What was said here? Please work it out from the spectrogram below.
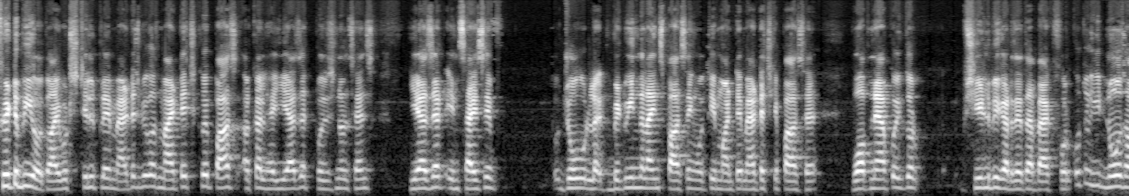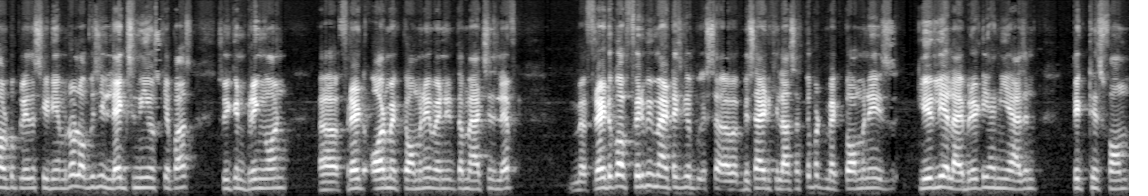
फिट भी हो तो I would still play Matic because Matic के पास अकल है। He positional sense he has that incisive जो बिटवीन द लाइंस पासिंग होती है मांटे मैटिच के पास है। वो अपने आप को एक तो शील्ड भी कर देता है बैक फोर को तो he knows how to play the CDM role obviously legs नहीं है उसके पास so you can bring on Fred और McTominay when the match is left Fred को आप फिर भी मैटिच के बिसाइड खिला सकते हो but McTominay is clearly a liability and he hasn't picked his form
